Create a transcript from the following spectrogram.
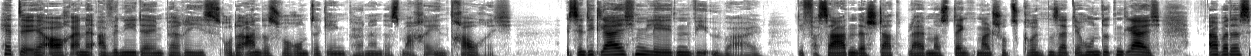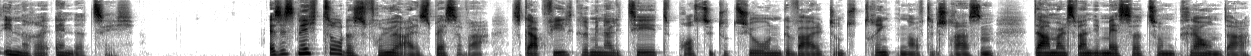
hätte er auch eine Avenida in Paris oder anderswo runtergehen können. Das mache ihn traurig. Es sind die gleichen Läden wie überall. Die Fassaden der Stadt bleiben aus Denkmalschutzgründen seit Jahrhunderten gleich, aber das Innere ändert sich. Es ist nicht so, dass früher alles besser war. Es gab viel Kriminalität, Prostitution, Gewalt und Trinken auf den Straßen. Damals waren die Messer zum Klauen da.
